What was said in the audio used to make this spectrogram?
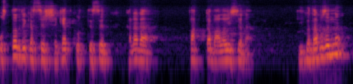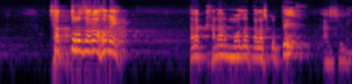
উস্তাদের কাছে শেখাত করতেছেন খানাটা পাকটা ভালো হয়েছে না কি কথা বুঝেন না ছাত্র যারা হবে তারা খানার মজা তালাশ করতে আসে নাই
